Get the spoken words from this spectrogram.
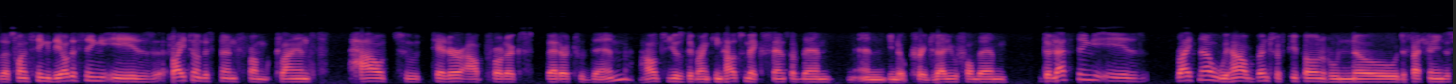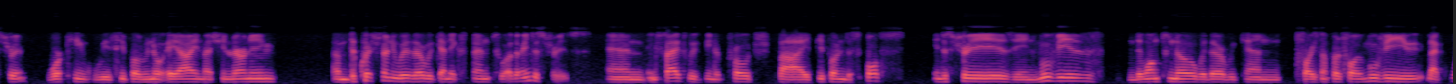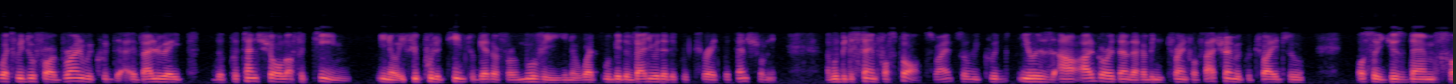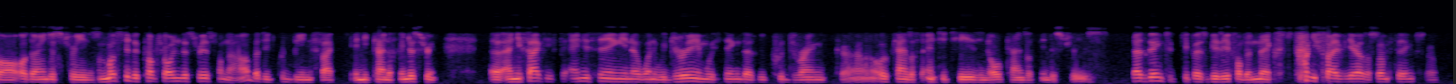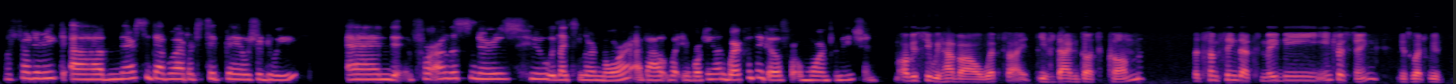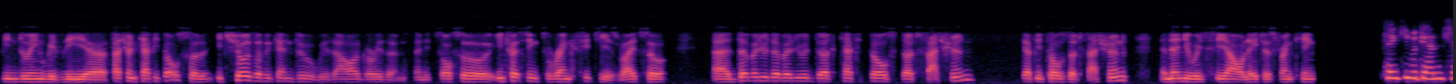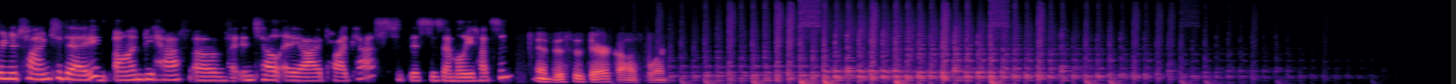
That's one thing. The other thing is try to understand from clients how to tailor our products better to them, how to use the ranking, how to make sense of them and, you know, create value for them. The last thing is right now we have a bunch of people who know the fashion industry, working with people who know AI and machine learning. Um, the question is whether we can expand to other industries. And in fact, we've been approached by people in the sports industries, in movies, they want to know whether we can, for example, for a movie, like what we do for a brand, we could evaluate the potential of a team. You know, if you put a team together for a movie, you know, what would be the value that it could create potentially? It would be the same for sports, right? So we could use our algorithms that have been trained for fashion. We could try to also use them for other industries, mostly the cultural industries for now, but it could be in fact any kind of industry. Uh, and in fact, if anything, you know, when we dream, we think that we could rank uh, all kinds of entities in all kinds of industries. That's going to keep us busy for the next 25 years or something. So. Well, Frédéric, uh, merci d'avoir participé aujourd'hui. And for our listeners who would like to learn more about what you're working on, where could they go for more information? Obviously, we have our website, ifdaq.com. But something that may be interesting is what we've been doing with the uh, fashion capital. So it shows what we can do with our algorithms. And it's also interesting to rank cities, right? So uh, www.capitals.fashion, capitals.fashion, and then you will see our latest ranking. Thank you again for your time today. On behalf of Intel AI Podcast, this is Emily Hudson. And this is Derek Osborne.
